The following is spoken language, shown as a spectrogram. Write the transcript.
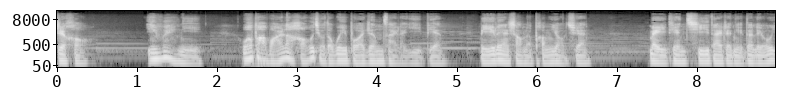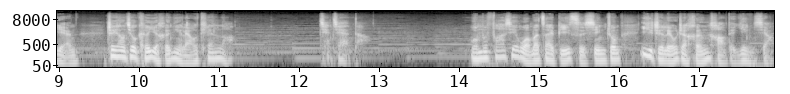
之后，因为你，我把玩了好久的微博扔在了一边，迷恋上了朋友圈，每天期待着你的留言，这样就可以和你聊天了。渐渐的。我们发现我们在彼此心中一直留着很好的印象，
